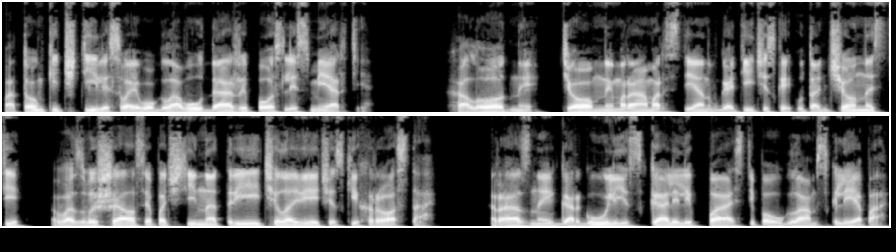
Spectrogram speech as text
Потомки чтили своего главу даже после смерти. Холодный, темный мрамор стен в готической утонченности возвышался почти на три человеческих роста. Разные горгульи скалили пасти по углам склепа,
